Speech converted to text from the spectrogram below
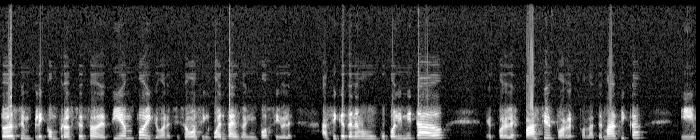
todo eso implica un proceso de tiempo y que bueno si somos 50 eso es imposible así que tenemos un cupo limitado eh, por el espacio y por, por la temática y,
